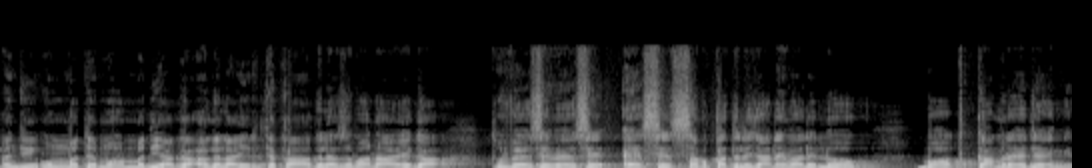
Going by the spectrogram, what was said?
ہاں جی امت محمدیہ کا اگلا ارتقاء، اگلا زمانہ آئے گا، تو ویسے ویسے ایسے سبقت لے جانے والے لوگ بہت کم رہ جائیں گے۔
